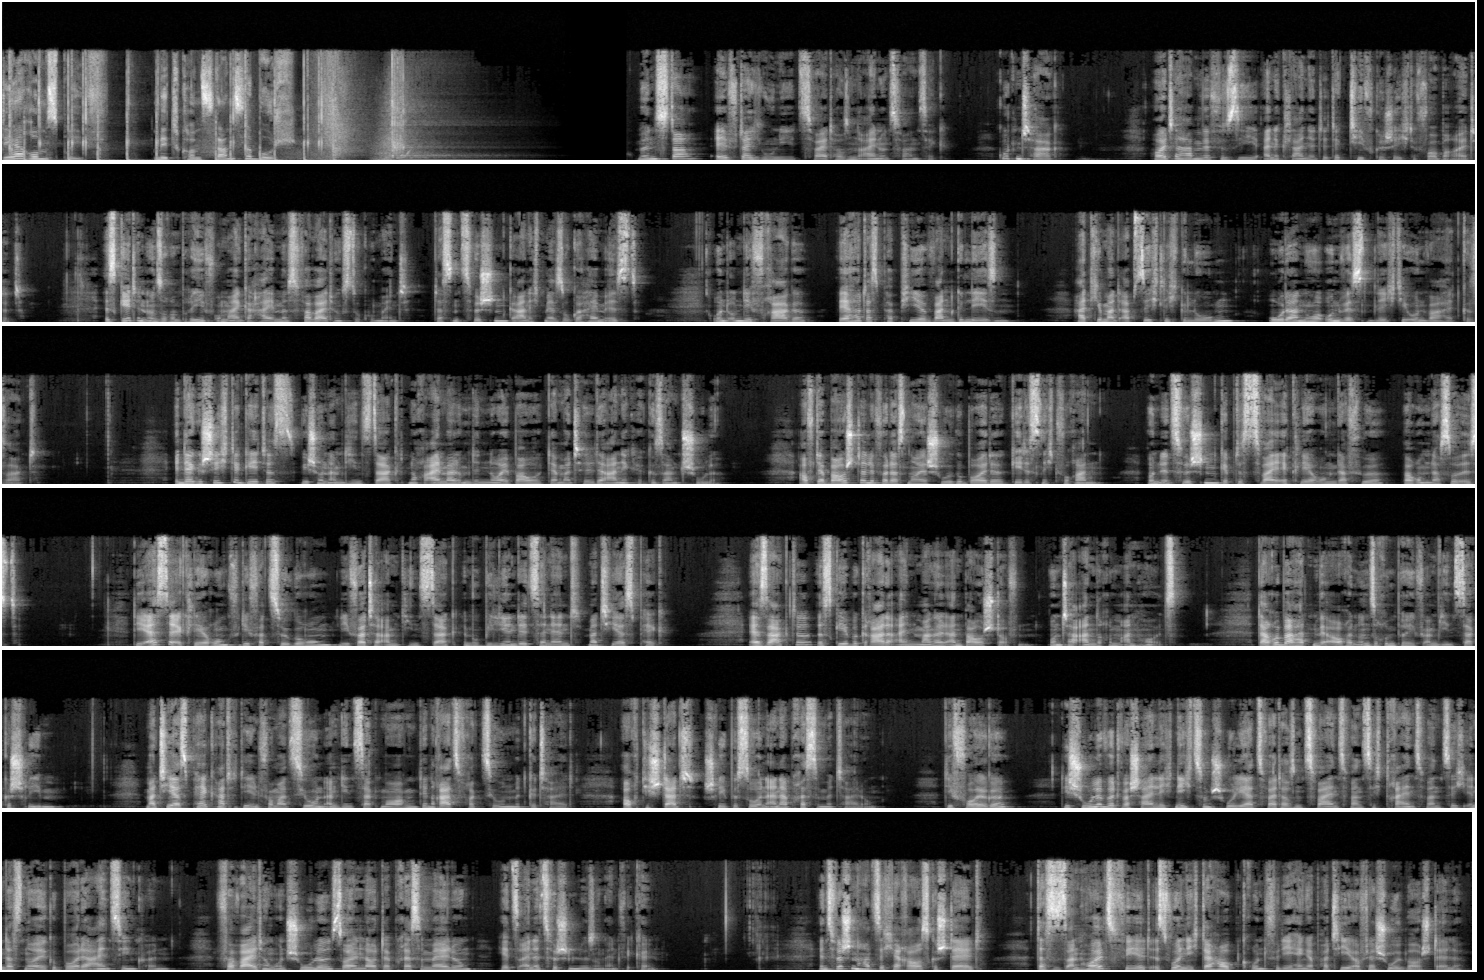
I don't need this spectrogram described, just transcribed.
Der Rumsbrief mit Konstanze Busch. Münster, 11. Juni 2021. Guten Tag. Heute haben wir für Sie eine kleine Detektivgeschichte vorbereitet. Es geht in unserem Brief um ein geheimes Verwaltungsdokument, das inzwischen gar nicht mehr so geheim ist. Und um die Frage, wer hat das Papier wann gelesen? Hat jemand absichtlich gelogen oder nur unwissentlich die Unwahrheit gesagt? In der Geschichte geht es, wie schon am Dienstag, noch einmal um den Neubau der Mathilde Anneke Gesamtschule. Auf der Baustelle für das neue Schulgebäude geht es nicht voran. Und inzwischen gibt es zwei Erklärungen dafür, warum das so ist. Die erste Erklärung für die Verzögerung lieferte am Dienstag Immobiliendezernent Matthias Peck. Er sagte, es gebe gerade einen Mangel an Baustoffen, unter anderem an Holz. Darüber hatten wir auch in unserem Brief am Dienstag geschrieben. Matthias Peck hatte die Information am Dienstagmorgen den Ratsfraktionen mitgeteilt. Auch die Stadt schrieb es so in einer Pressemitteilung. Die Folge? Die Schule wird wahrscheinlich nicht zum Schuljahr 2022-23 in das neue Gebäude einziehen können. Verwaltung und Schule sollen laut der Pressemeldung jetzt eine Zwischenlösung entwickeln. Inzwischen hat sich herausgestellt, dass es an Holz fehlt, ist wohl nicht der Hauptgrund für die Hängepartie auf der Schulbaustelle.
